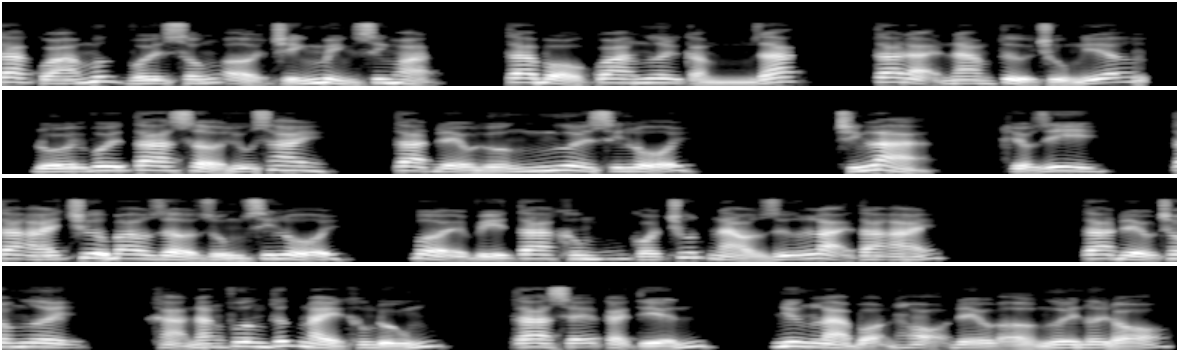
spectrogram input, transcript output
Ta quá mức với sống ở chính mình sinh hoạt, ta bỏ qua ngươi cảm giác, ta đại nam tử chủ nghĩa, đối với ta sở hữu sai, ta đều hướng ngươi xin lỗi. Chính là, hiểu gì, ta ái chưa bao giờ dùng xin lỗi, bởi vì ta không có chút nào giữ lại ta ái. Ta đều cho ngươi, khả năng phương thức này không đúng, ta sẽ cải tiến, nhưng là bọn họ đều ở ngươi nơi đó.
